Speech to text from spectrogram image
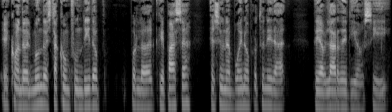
eh, cuando el mundo está confundido por lo que pasa, es una buena oportunidad de hablar de Dios y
